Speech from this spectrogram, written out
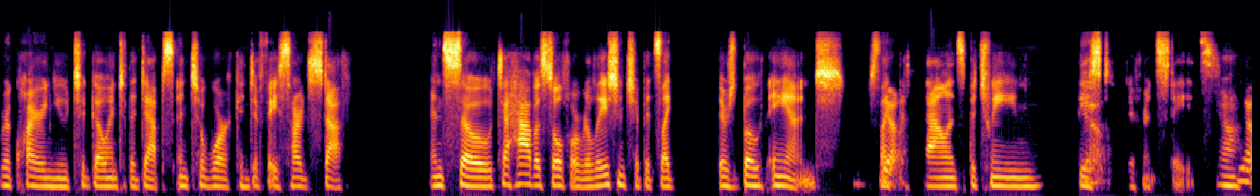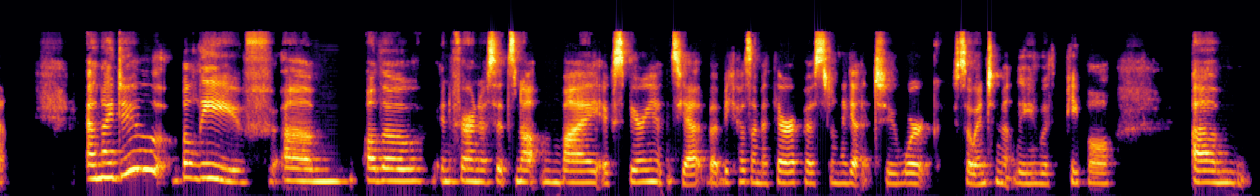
requiring you to go into the depths and to work and to face hard stuff. And so to have a soulful relationship, it's like there's both and it's like yeah. balance between these yeah. different states. Yeah. Yeah. And I do believe, um, although in fairness, it's not my experience yet, but because I'm a therapist and I get to work so intimately with people, um,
